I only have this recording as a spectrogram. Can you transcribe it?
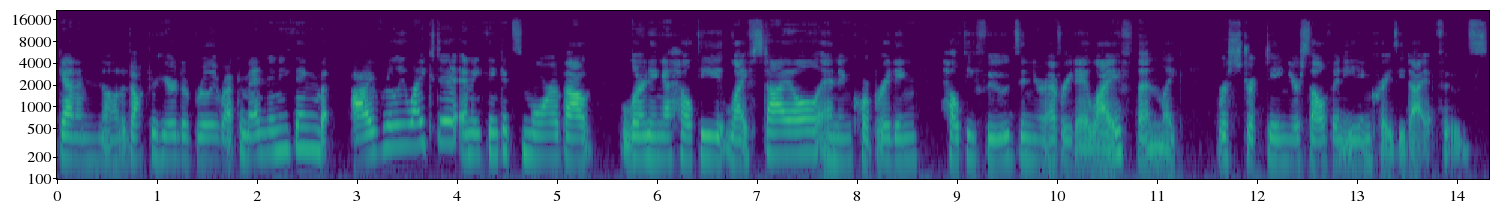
Again, I'm not a doctor here to really recommend anything, but I really liked it, and I think it's more about learning a healthy lifestyle and incorporating healthy foods in your everyday life than like restricting yourself and eating crazy diet foods.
